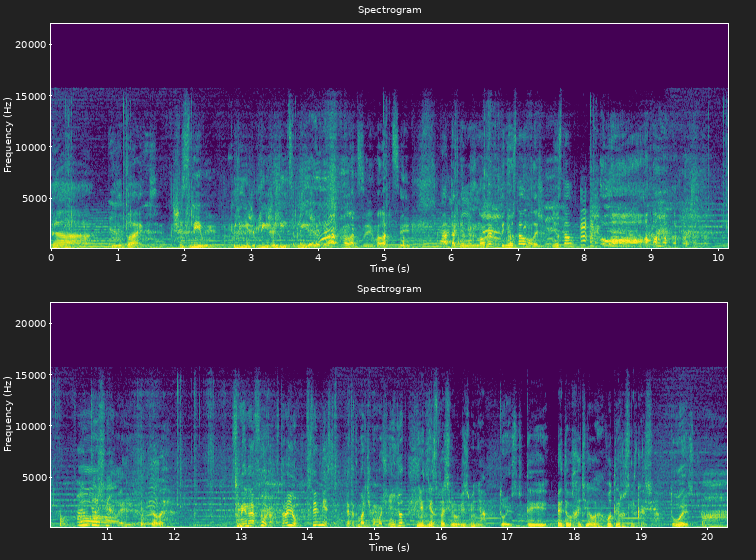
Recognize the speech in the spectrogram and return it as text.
Да, улыбаемся. Счастливые. Ближе, ближе, лица, ближе. Молодцы, молодцы. Отдохнем немного. Ты не устал, малыш? Не устал? Антоша. Давай. Семейное фото, втроем, все вместе. Этот мальчик помочь не идет? Нет, нет, спасибо, без меня. То есть? Ты этого хотела? Вот и развлекайся. То есть? А,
